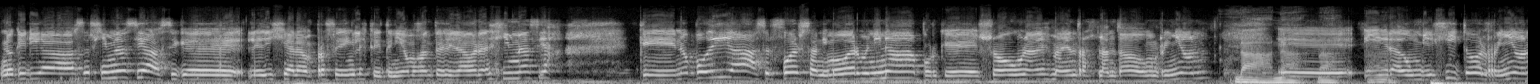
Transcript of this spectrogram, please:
no quería hacer gimnasia, así que le dije a la profe de inglés que teníamos antes de la hora de gimnasia que no podía hacer fuerza ni moverme ni nada porque yo una vez me habían trasplantado un riñón eh, y era de un viejito el riñón,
